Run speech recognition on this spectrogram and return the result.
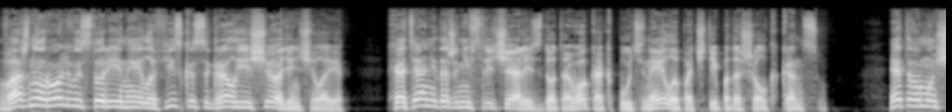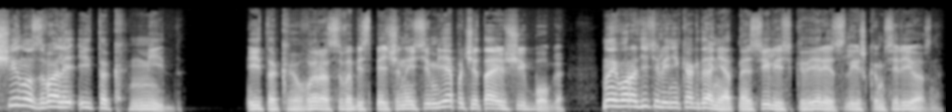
Важную роль в истории Нейла Фиска сыграл еще один человек, хотя они даже не встречались до того, как путь Нейла почти подошел к концу. Этого мужчину звали Итак Мид. Итак вырос в обеспеченной семье, почитающей Бога, но его родители никогда не относились к вере слишком серьезно.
